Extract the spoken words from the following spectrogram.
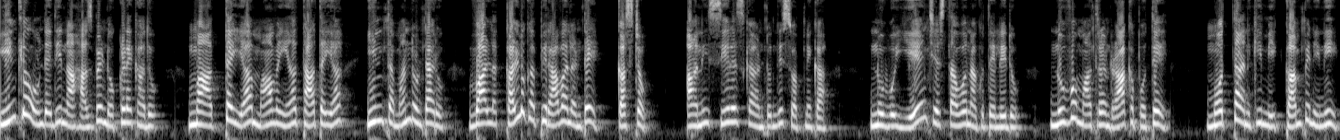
ఇంట్లో ఉండేది నా హస్బెండ్ ఒక్కడే కాదు మా అత్తయ్య మావయ్య తాతయ్య ఇంతమంది ఉంటారు వాళ్ళ కళ్ళు కప్పి రావాలంటే కష్టం అని సీరియస్గా అంటుంది స్వప్నిక. నువ్వు ఏం చేస్తావో నాకు తెలీదు. నువ్వు మాత్రం రాకపోతే మొత్తానికి మీ కంపెనీని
